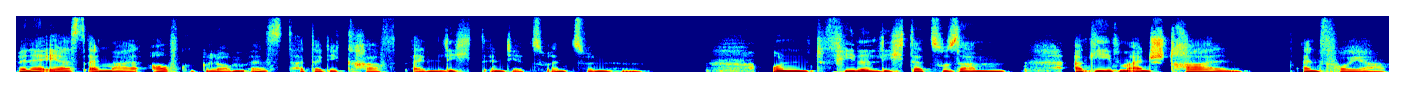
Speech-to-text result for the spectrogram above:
Wenn er erst einmal aufgeglommen ist, hat er die Kraft, ein Licht in dir zu entzünden. Und viele Lichter zusammen ergeben ein Strahlen, ein Feuer.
